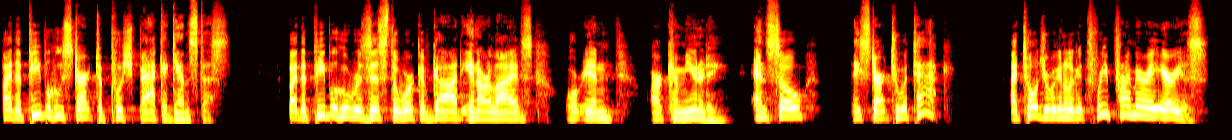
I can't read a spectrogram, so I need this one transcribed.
by the people who start to push back against us, by the people who resist the work of God in our lives or in our community. And so they start to attack. I told you we're going to look at three primary areas,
